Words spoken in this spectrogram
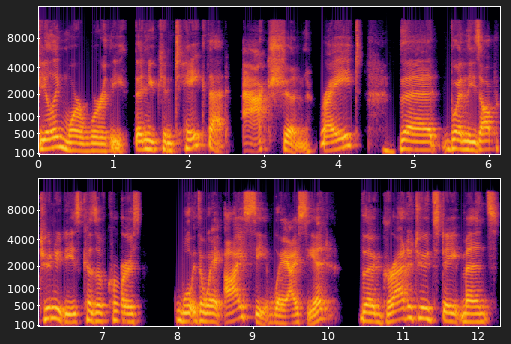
feeling more worthy. Then you can take that action right? Mm. that when these opportunities because of course the way i see way i see it the gratitude statements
